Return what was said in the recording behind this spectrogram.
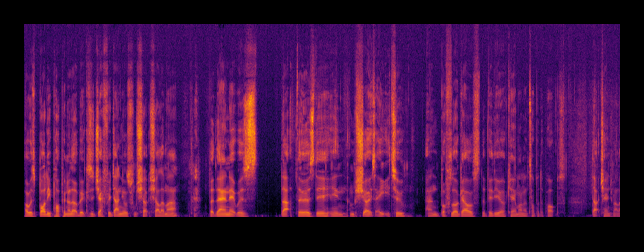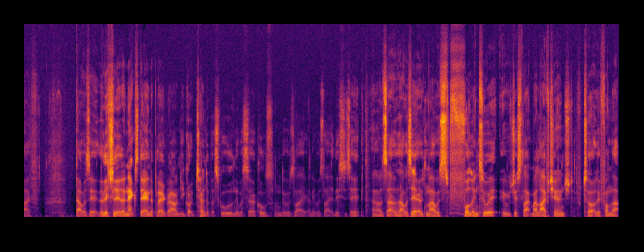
I was body popping a little bit because of Jeffrey Daniels from Sh- Shalimar. But then it was that Thursday in, I'm sure it's '82, and Buffalo Girls, the video came on on top of the pops. That changed my life. That was it. Literally, the next day in the playground, you got turned up at school and there were circles, and there was like, and it was like, this is it. And I was that, that was it. I was full into it. It was just like my life changed totally from that,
